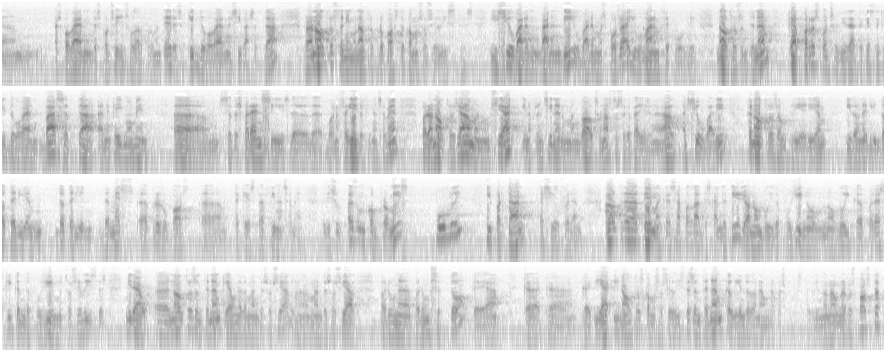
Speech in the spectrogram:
el govern del Consell Insular de Formentera, l'equip de govern així va acceptar, però nosaltres tenim una altra proposta com a socialistes. I així ho varen, varen dir, ho varen exposar i ho varen fer públic. Nosaltres entenem que per responsabilitat aquest equip de govern va acceptar en aquell moment eh, les transferències de, de bueno, la llei de finançament, però nosaltres ja hem anunciat, i la Francina Armengol, la nostra secretària general, així ho va dir, que nosaltres ampliaríem i donaríem, dotaríem, dotaríem de més eh, pressupost eh, aquest finançament. dir, és un compromís públic i per tant així ho farem. Altre tema que s'ha parlat d'escant de tir, jo no em vull defugir, no, no vull que aparegui que en defugim els socialistes. Mireu, eh, nosaltres entenem que hi ha una demanda social, una demanda social per, una, per un sector que hi ha que, que, que hi ha, i nosaltres com a socialistes entenem que li hem de donar una resposta. Li hem de donar una resposta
